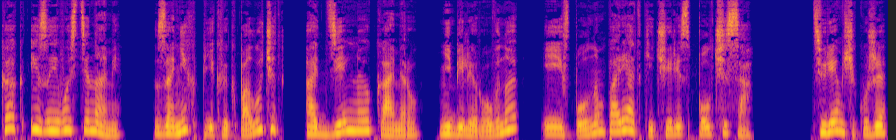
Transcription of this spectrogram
как и за его стенами. За них Пиквик получит отдельную камеру, мебелированную и в полном порядке через полчаса. Тюремщик уже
